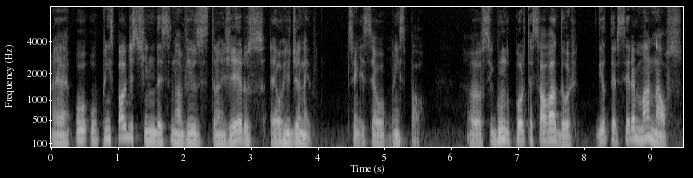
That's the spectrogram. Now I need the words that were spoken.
É, o, o, principal destino desses navios estrangeiros é o Rio de Janeiro. Sim. Esse é o principal. O segundo porto é Salvador. E o terceiro é Manaus.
